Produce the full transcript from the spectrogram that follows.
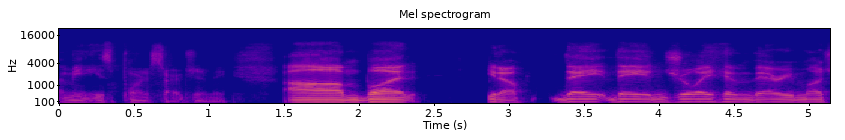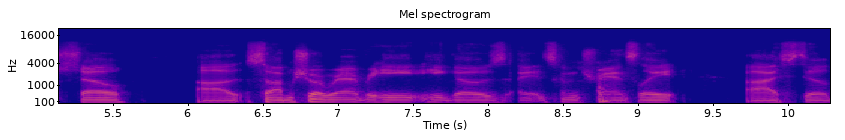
I mean, he's porn star Jimmy. Um, but you know they they enjoy him very much so uh so i'm sure wherever he he goes it's going to translate. Uh, i still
